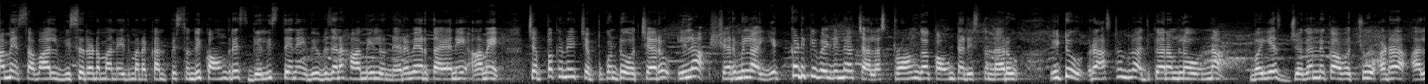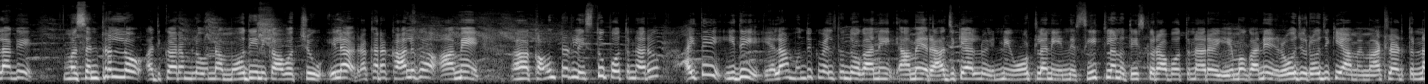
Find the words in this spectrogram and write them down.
ఆమె సవాల్ విసరడం అనేది మనకు కనిపిస్తుంది. కాంగ్రెస్ గెలిస్తేనే విభజన హామీలు నెరవేరుతాయని ఆమె చెప్పకనే చెప్పుకుంటూ వచ్చారు. ఇలా షర్మిల ఎక్కడికి వెళ్ళినా చాలా స్ట్రాంగ్గా కౌంటర్ ఇస్తున్నారు. ఇటు రాష్ట్రంలో అధికారంలో ఉన్న వైఎస్ జగన్ కావచ్చు అడ అలాగే సెంట్రల్లో అధికారంలో ఉన్న మోదీని కావచ్చు ఇలా రకరకాలుగా ఆమె కౌంటర్లు ఇస్తూ పోతున్నారు. అయితే ఇది ఎలా ముందుకు వెళ్తుందో కానీ ఆమె రాజకీయాల్లో ఎన్ని ఓట్లని ఎన్ని సీట్లను తీసుకురాబోతున్నారో ఏమో కానీ రోజు రోజుకి ఆమె మాట్లాడుతున్న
